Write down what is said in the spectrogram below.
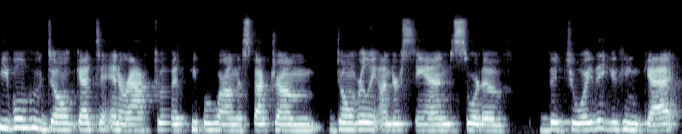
people who don't get to interact with people who are on the spectrum don't really understand sort of the joy that you can get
